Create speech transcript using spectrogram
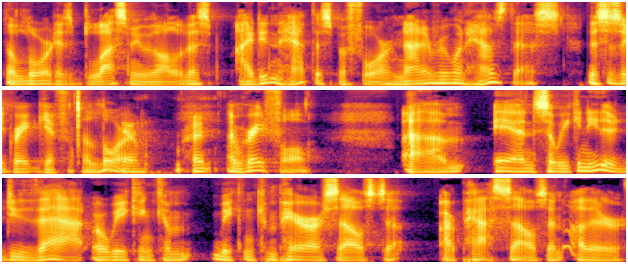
the Lord has blessed me with all of this. I didn't have this before. Not everyone has this. This is a great gift from the Lord. Yeah, right. I'm grateful. Um, and so we can either do that or we can com- we can compare ourselves to our past selves and other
